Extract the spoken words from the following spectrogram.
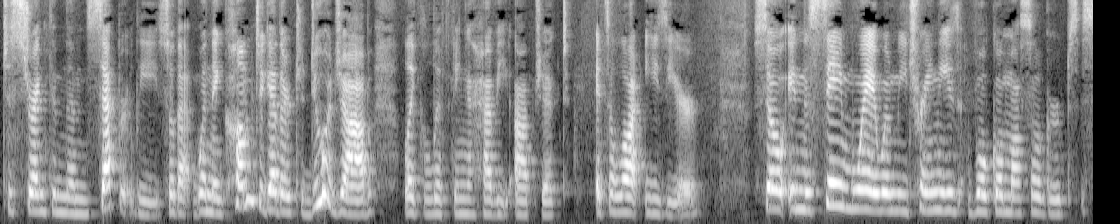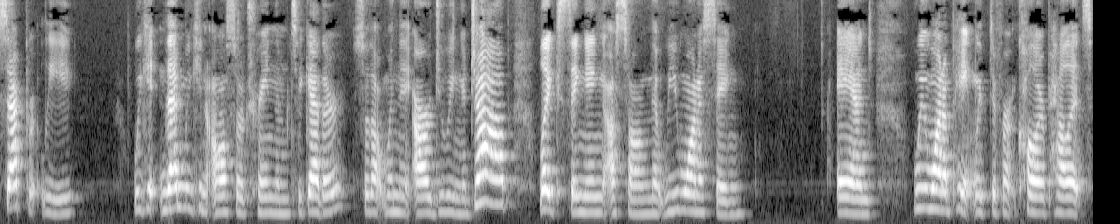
to strengthen them separately so that when they come together to do a job, like lifting a heavy object, it's a lot easier. So, in the same way, when we train these vocal muscle groups separately, we can then we can also train them together so that when they are doing a job like singing a song that we want to sing and We want to paint with different color palettes.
